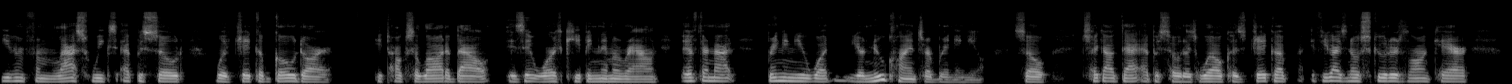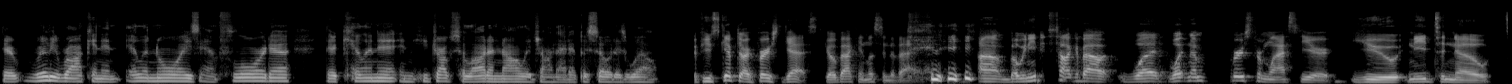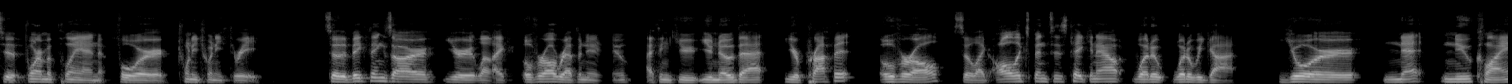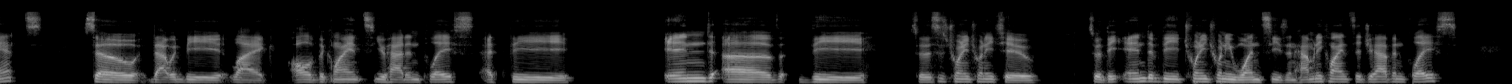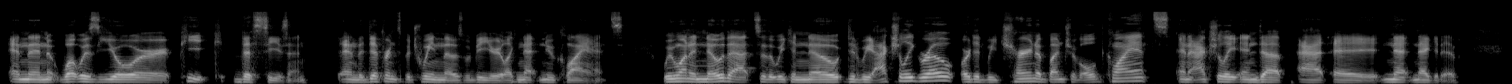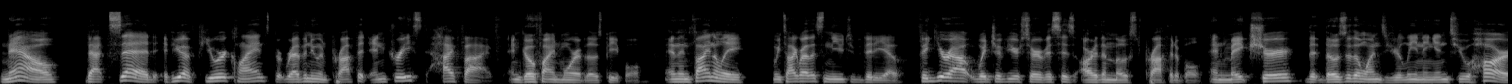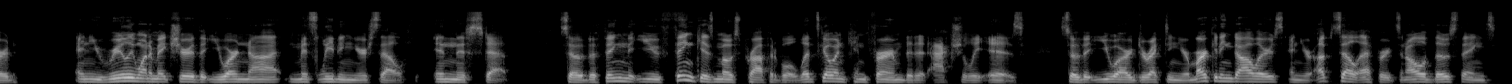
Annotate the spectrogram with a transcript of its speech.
Even from last week's episode with jacob godar he talks a lot about is it worth keeping them around if they're not bringing you what your new clients are bringing you? So check out that episode as well because jacob if you guys know scooters lawn care they're really rocking in Illinois and Florida. They're killing it. And he drops a lot of knowledge on that episode as well. If you skipped our first guest, go back and listen to that. um, but we need to talk about what what numbers from last year you need to know to form a plan for 2023. So the big things are your like overall revenue. I think you you know that your profit overall. So like all expenses taken out. What do what do we got? Your net new clients. So that would be like all of the clients you had in place at the end of the so this is 2022. So at the end of the 2021 season, how many clients did you have in place? And then what was your peak this season? And the difference between those would be your like net new clients we want to know that so that we can know did we actually grow or did we churn a bunch of old clients and actually end up at a net negative now that said if you have fewer clients but revenue and profit increased high five and go find more of those people and then finally We talk about this in the YouTube video. Figure out which of your services are the most profitable and make sure that those are the ones you're leaning into hard. And you really want to make sure that you are not misleading yourself in this step. So, the thing that you think is most profitable, let's go and confirm that it actually is so that you are directing your marketing dollars and your upsell efforts and all of those things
